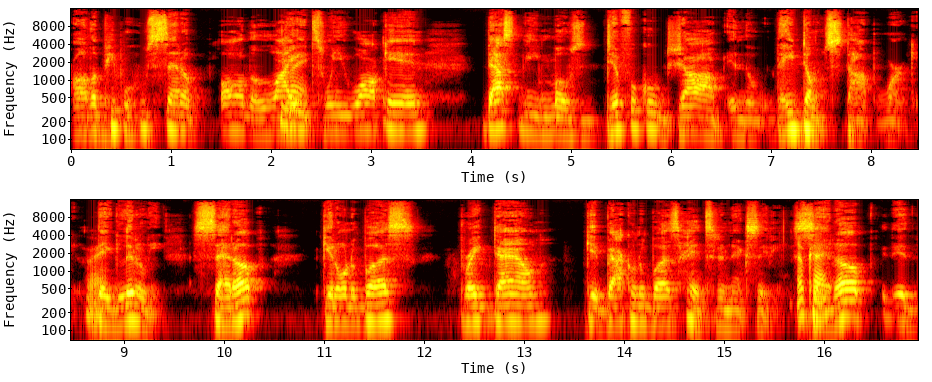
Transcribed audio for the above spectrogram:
all the people who set up all the lights when you walk in. That's the most difficult job in the. They don't stop working. Right. They literally set up, get on the bus, break down, get back on the bus, head to the next city. Okay. Set up. It,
